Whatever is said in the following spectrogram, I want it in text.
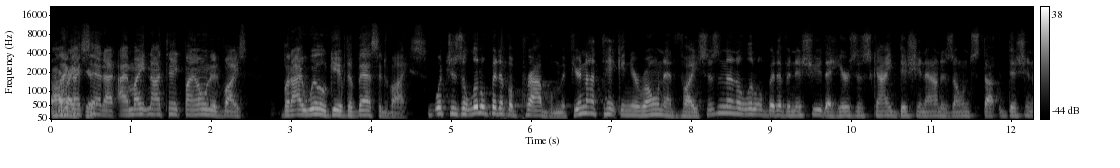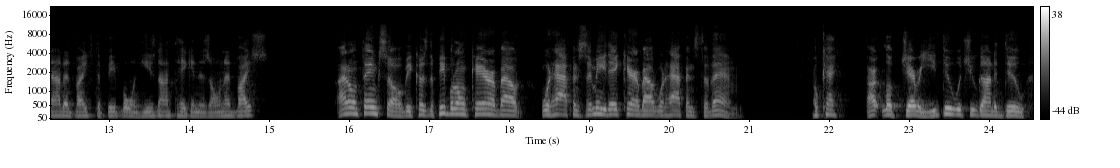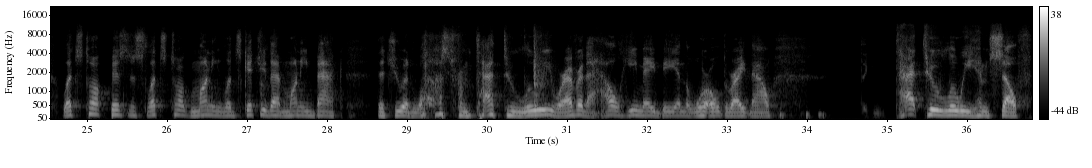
All like right, I Jer- said, I, I might not take my own advice, but I will give the best advice. which is a little bit of a problem. If you're not taking your own advice, isn't it a little bit of an issue that here's this guy dishing out his own stuff, dishing out advice to people when he's not taking his own advice? I don't think so because the people don't care about what happens to me; they care about what happens to them. Okay. All right, look, Jerry, you do what you got to do. Let's talk business. Let's talk money. Let's get you that money back that you had lost from Tattoo Louie, wherever the hell he may be in the world right now. Tattoo Louie himself.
